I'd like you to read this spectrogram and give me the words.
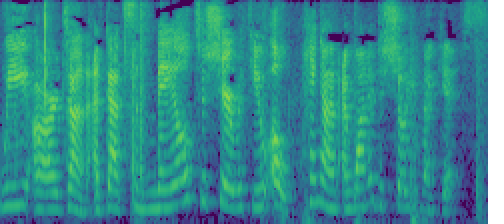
we are done. I've got some mail to share with you. Oh, hang on. I wanted to show you my gifts.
